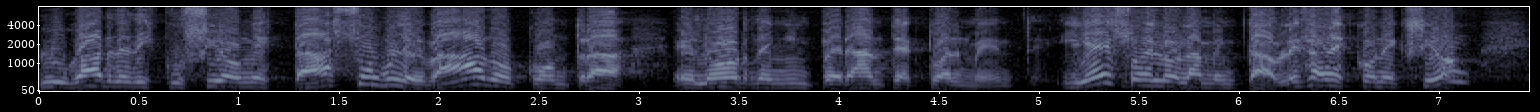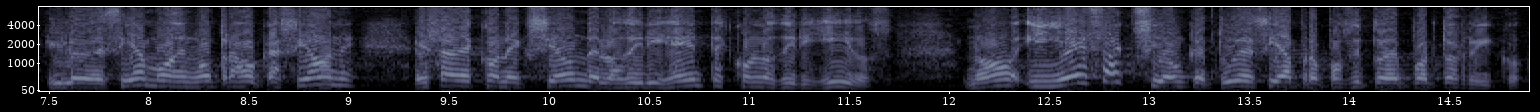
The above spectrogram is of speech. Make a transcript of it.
lugar de discusión está sublevado contra el orden imperante actualmente. Y eso es lo lamentable, esa desconexión, y lo decíamos en otras ocasiones, esa desconexión de los dirigentes con los dirigidos, ¿no? Y esa acción que tú decías a propósito de Puerto Rico,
